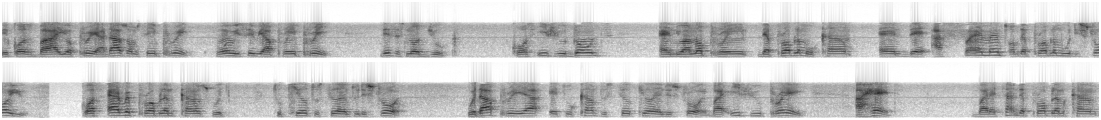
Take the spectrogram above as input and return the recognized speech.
because by your prayer that's what i'm saying pray when we say we are praying, pray. This is not joke. Because if you don't and you are not praying, the problem will come and the assignment of the problem will destroy you. Because every problem comes with to kill, to steal, and to destroy. Without prayer, it will come to steal, kill, and destroy. But if you pray ahead, by the time the problem comes,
